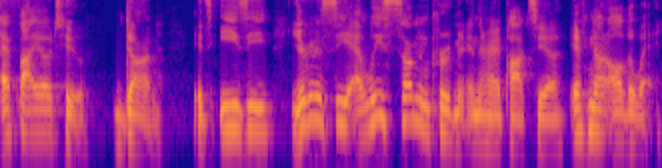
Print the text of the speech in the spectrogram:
FiO2, done. It's easy. You're going to see at least some improvement in their hypoxia, if not all the way.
